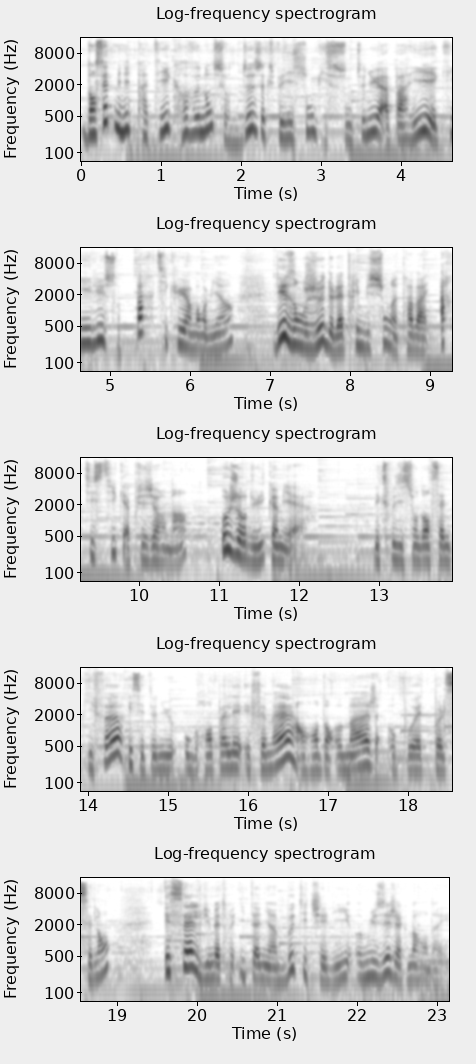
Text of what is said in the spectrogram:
Dans cette minute pratique, revenons sur deux expositions qui se sont tenues à Paris et qui illustrent particulièrement bien les enjeux de l'attribution d'un travail artistique à plusieurs mains, aujourd'hui comme hier. l'exposition d'Anselme Kiefer qui s'est tenue au Grand Palais éphémère en rendant hommage au poète Paul Celan, et celle du maître italien Botticelli au musée Jacques Marandré.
